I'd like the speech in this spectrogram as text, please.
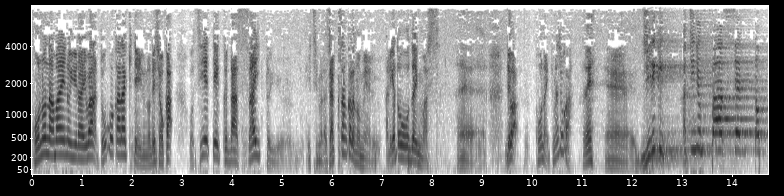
この名前の由来はどこから来ているのでしょうか？教えてください。という、市村ジャックさんからのメール、ありがとうございます。えー、では、コーナー行きましょうか。ね。えー、自力 80%!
